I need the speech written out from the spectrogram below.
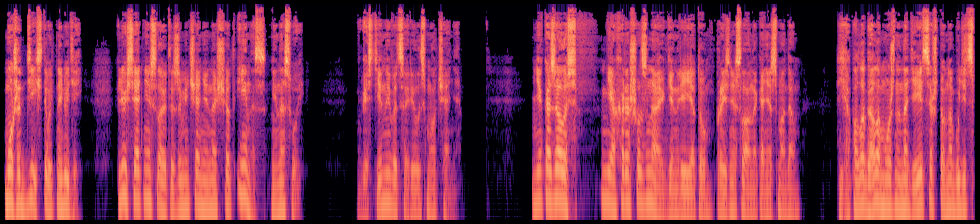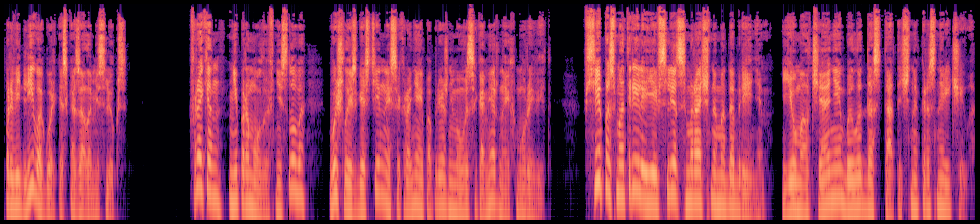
может действовать на людей». Люси отнесла это замечание насчет Инес, не на свой. В гостиной воцарилось молчание. «Мне казалось, я хорошо знаю Генриету», — произнесла наконец мадам. «Я полагала, можно надеяться, что она будет справедлива», — горько сказала мисс Люкс. Фрекен, не промолвив ни слова, вышла из гостиной, сохраняя по-прежнему высокомерный и хмурый вид. Все посмотрели ей вслед с мрачным одобрением. Ее молчание было достаточно красноречиво.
